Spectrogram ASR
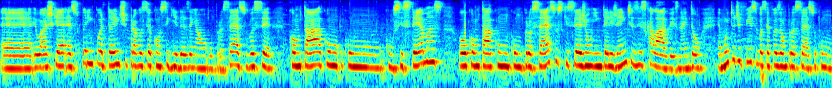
é, eu acho que é, é super importante para você conseguir desenhar um, um, processo, você contar com, com, com sistemas ou contar com, com processos que sejam inteligentes e escaláveis, né? Então, é muito difícil você fazer um processo com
